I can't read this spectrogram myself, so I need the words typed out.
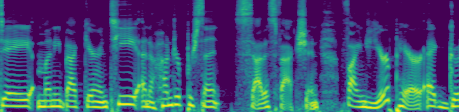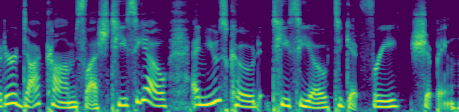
day money back guarantee and 100% satisfaction. Find your pair at goodr.com slash TCO and use code TCO to get free shipping.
